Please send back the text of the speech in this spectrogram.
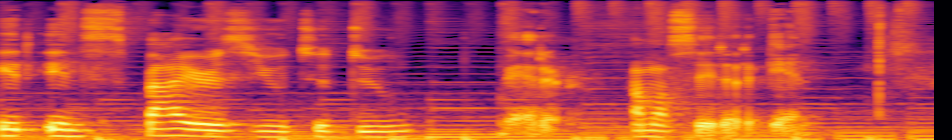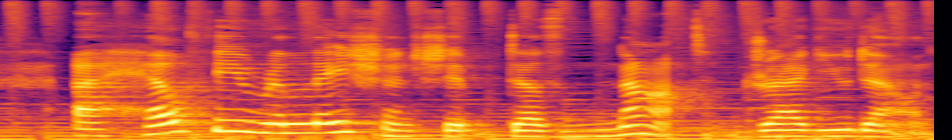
it inspires you to do better. I'm going to say that again. A healthy relationship does not drag you down.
